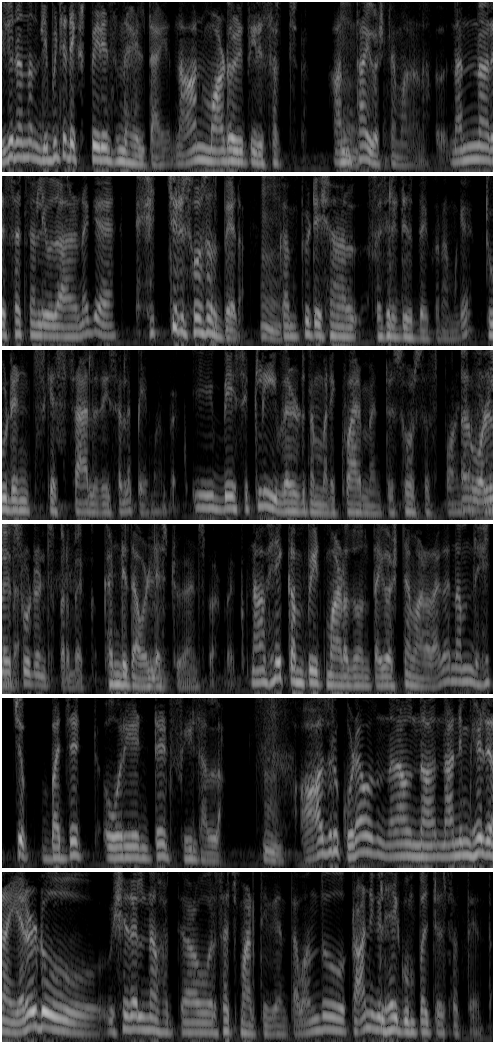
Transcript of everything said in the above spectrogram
ಇದು ನನ್ನ ಲಿಮಿಟೆಡ್ ಎಕ್ಸ್ಪೀರಿಯನ್ಸ್ ಇಂದ ಹೇಳ್ತಾ ಇದೆ. ನಾನ್ ಮಾಡೋ ರೀತಿ ರಿಸರ್ಚ್ ಅಂತ ಯೋಚನೆ ಮಾಡೋಣ. ನನ್ನ ರಿಸರ್ಚ್ನಲ್ಲಿ ಉದಾಹರಣೆಗೆ ಹೆಚ್ಚು ರಿಸೋರ್ಸಸ್ ಬೇಡ. ಕಂಪ್ಯೂಟೇಷನಲ್ ಫೆಸಿಲಿಟೀಸ್ ಬೇಕು ನಮಗೆ. ಸ್ಟೂಡೆಂಟ್ಸ್ಗೆ ಸ್ಯಾಲರೀಸ್ ಎಲ್ಲ ಪೇ ಮಾಡಬೇಕು. ಈ ಬೇಸಿಕ್ಲಿ ಇವೆರಡು ನಮ್ಮ ರಿಕ್ವೈರ್ಮೆಂಟ್ ರಿಸೋರ್ಸಸ್ ಪಾಯಿಂಟ್ ಒಳ್ಳೆ ಸ್ಟೂಡೆಂಟ್ಸ್ ಬರಬೇಕು. ಖಂಡಿತ ಒಳ್ಳೆ ಸ್ಟೂಡೆಂಟ್ಸ್ ಬರಬೇಕು. ನಾವು ಹೇಗೆ ಕಂಪೀಟ್ ಮಾಡೋದು ಅಂತ ಯೋಚನೆ ಮಾಡಿದಾಗ ನಮ್ದು ಹೆಚ್ಚು ಬಜೆಟ್ ಓರಿಯೆಂಟೆಡ್ ಫೀಲ್ಡ್ ಅಲ್ಲ. ಆದ್ರೂ ಕೂಡ ನಾವು ನಾನು ನಿಮ್ಗೆ ಹೇಳಿದೆ ನಾ ಎರಡು ವಿಷಯದಲ್ಲಿ ನಾವು ರಿಸರ್ಚ್ ಮಾಡ್ತೀವಿ ಅಂತ. ಒಂದು ಪ್ರಾಣಿಗಳು ಹೇಗೆ ಗುಂಪಲ್ಲಿ ಚಲಿಸುತ್ತೆ ಅಂತ.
